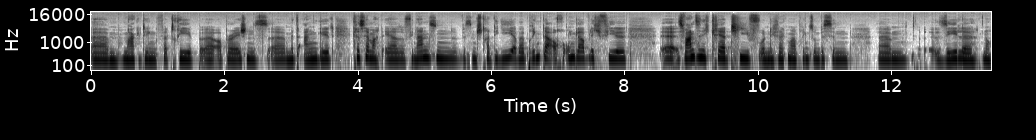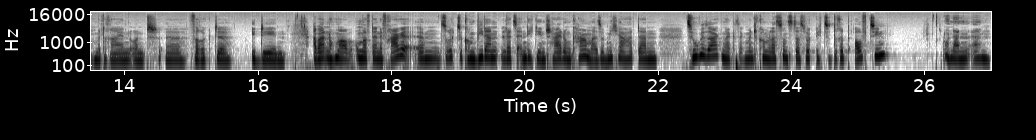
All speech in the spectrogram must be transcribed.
ähm, Marketing, Vertrieb, äh, Operations äh, mit angeht. Christian macht eher so Finanzen, ein bisschen Strategie, aber bringt da auch unglaublich viel, äh, ist wahnsinnig kreativ und ich sag mal, bringt so ein bisschen ähm, Seele noch mit rein und äh, verrückte Ideen. Aber nochmal, um auf deine Frage ähm, zurückzukommen, wie dann letztendlich die Entscheidung kam. Also Micha hat dann zugesagt und hat gesagt, Mensch, komm, lass uns das wirklich zu dritt aufziehen. Und dann ähm,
